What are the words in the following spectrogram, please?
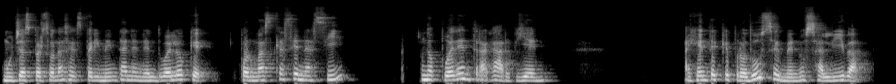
Muchas personas experimentan en el duelo que por más que hacen así, no pueden tragar bien. Hay gente que produce menos saliva,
